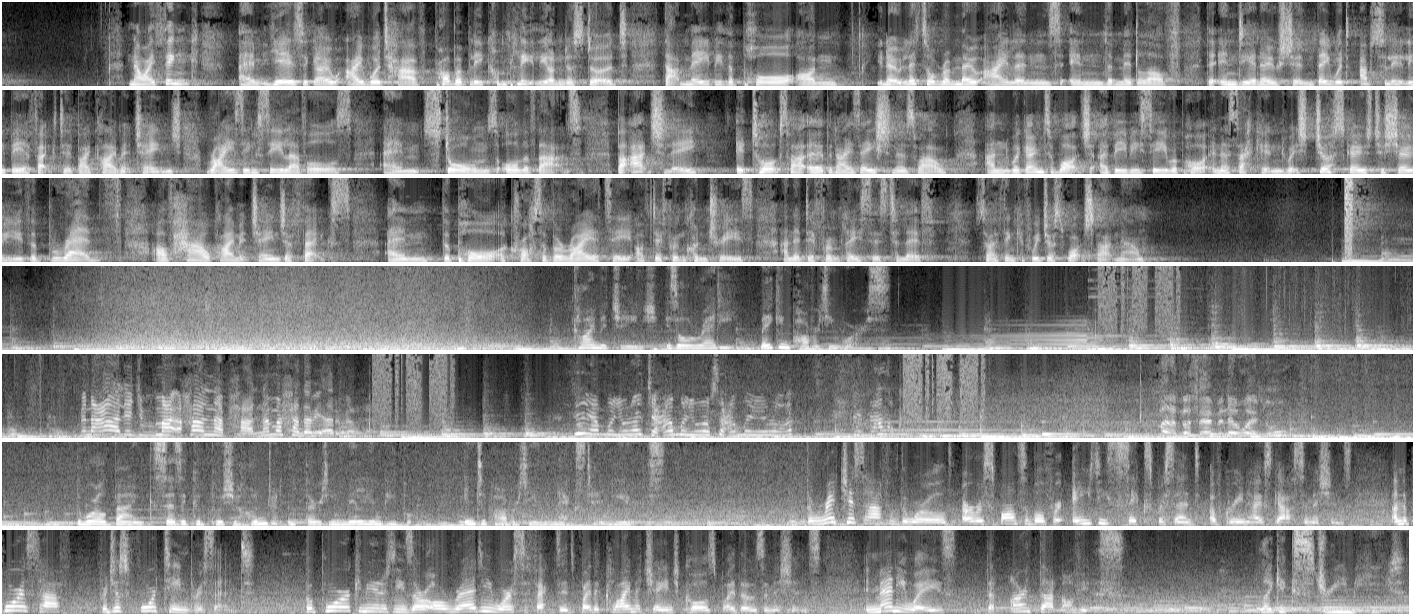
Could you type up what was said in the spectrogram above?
Now, I think um, years ago, I would have probably completely understood that maybe the poor on, you know, little remote islands in the middle of the Indian Ocean, they would absolutely be affected by climate change, rising sea levels, um, storms, all of that. But actually, it talks about urbanisation as well. And we're going to watch a BBC report in a second, which just goes to show you the breadth of how climate change affects um, the poor across a variety of different countries and the different places to live. So I think if we just watch that now. Climate change is already making poverty worse. بنعالج حالنا بحالنا ما حدا the World Bank says it could push 130 million people into poverty in the next 10 years. The richest half of the world are responsible for 86% of greenhouse gas emissions, and the poorest half for just 14%. But poorer communities are already worse affected by the climate change caused by those emissions, in many ways that aren't that obvious. Like extreme heat.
